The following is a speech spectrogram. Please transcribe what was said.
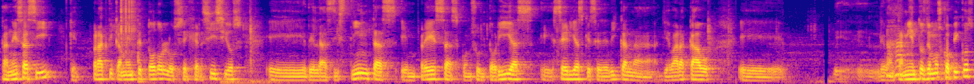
Tan es así que prácticamente todos los ejercicios de las distintas empresas, consultorías serias que se dedican a llevar a cabo levantamientos demoscópicos,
